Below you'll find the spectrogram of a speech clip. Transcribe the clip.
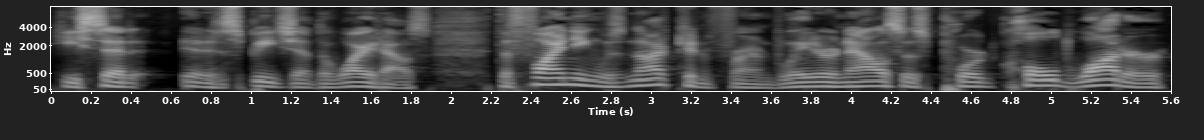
He said in a speech at the White House. The finding was not confirmed. Later analysis poured cold water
